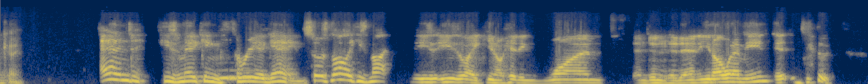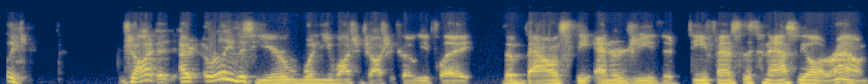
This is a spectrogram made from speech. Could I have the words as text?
Okay. And he's making three a game. So it's not like he's not, he's, he's like, you know, hitting one and didn't hit any. You know what I mean? It, dude, like, Josh, early this year, when you watch Josh Okogie play, the bounce, the energy, the defense, the tenacity all around,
